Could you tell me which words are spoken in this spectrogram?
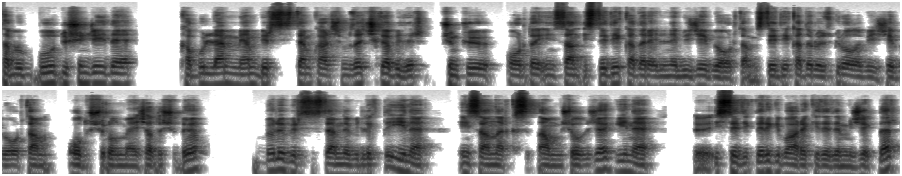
Tabii bu düşünceyi de kabullenmeyen bir sistem karşımıza çıkabilir. Çünkü orada insan istediği kadar eğlenebileceği bir ortam, istediği kadar özgür olabileceği bir ortam oluşturulmaya çalışılıyor. Böyle bir sistemle birlikte yine insanlar kısıtlanmış olacak. Yine e, istedikleri gibi hareket edemeyecekler.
